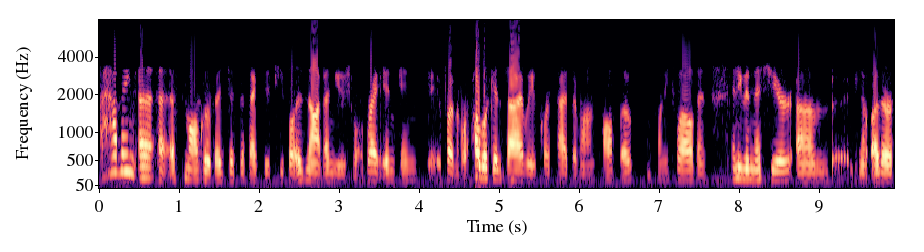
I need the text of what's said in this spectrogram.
having a, a small group of disaffected people is not unusual, right? In, in from the Republican side, we of course had the Ron Paul folks in 2012, and and even this year, um, you know, other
